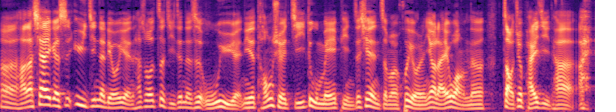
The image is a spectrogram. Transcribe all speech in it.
嗯，好了，下一个是浴巾的留言，他说这集真的是无语，你的同学极度没品，这些人怎么会有人要来往呢？早就排挤他了，哎。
